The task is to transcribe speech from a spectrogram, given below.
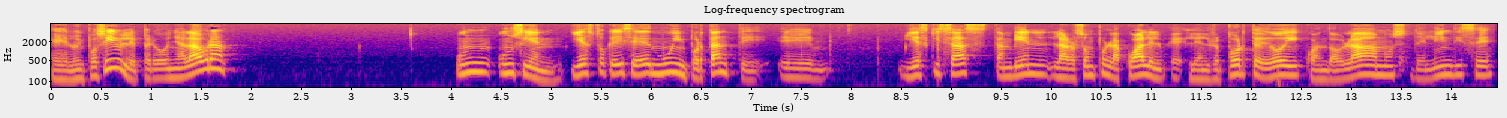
eh, lo imposible, pero doña Laura, un, un 100, y esto que dice es muy importante, eh, y es quizás también la razón por la cual el, el reporte de hoy, cuando hablábamos del índice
